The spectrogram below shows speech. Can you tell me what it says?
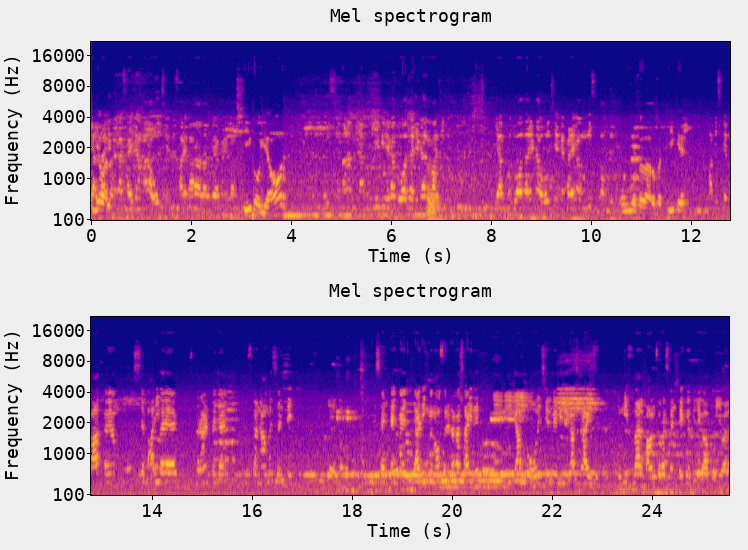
ये वाला? का साइज़ है हमारा होलसेल में साढ़े बारह हज़ार रुपया पड़ेगा। ठीक हो गया और? इससे हमारा ये मिलेगा दो हज़ार लीटर अलगाजी ये आपको दो हज़ार लीटर होलसेल में पड़ेगा उन्नीस हज़ार उन्नीस हज़ार रुपये ठीक है। अब इसके बाद करें हम इससे भारी वाले ब्रांड पे जाएँ उसका नाम है सेंटेक सेंटेक में स्टार्टिंग में नौ सौ लीटर का साइज़ है। ये आपको होलसेल में मिलेगा प्राइस उन्नीस हज़ार पाँच सौ का में मिलेगा आपको ये वाला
